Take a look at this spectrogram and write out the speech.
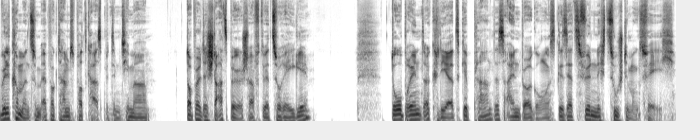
Willkommen zum Epoch Times Podcast mit dem Thema Doppelte Staatsbürgerschaft wird zur Regel. Dobrindt erklärt geplantes Einbürgerungsgesetz für nicht zustimmungsfähig.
